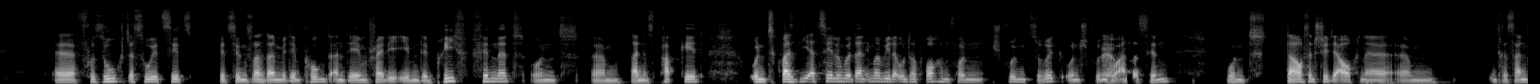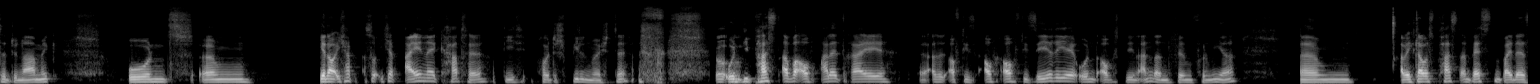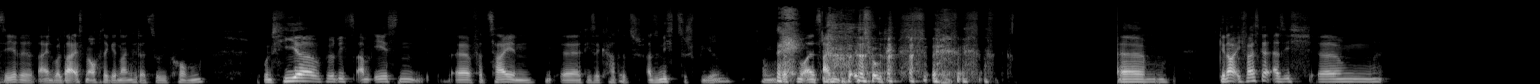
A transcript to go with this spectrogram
äh, Versuch des Suizids beziehungsweise dann mit dem Punkt, an dem Freddy eben den Brief findet und ähm, dann ins Pub geht. Und quasi die Erzählung wird dann immer wieder unterbrochen von Sprüngen zurück und Sprüngen ja. woanders hin. Und daraus entsteht ja auch eine ähm, interessante Dynamik. Und ähm, genau, ich habe also ich eine Karte, die ich heute spielen möchte. Oh, oh. Und die passt aber auf alle drei, äh, also auf die, auf, auf die Serie und auf den anderen Film von mir. Ähm, Aber ich glaube, es passt am besten bei der Serie rein, weil da ist mir auch der Gedanke dazu gekommen. Und hier würde ich es am ehesten äh, verzeihen, äh, diese Karte, zu, also nicht zu spielen. Das nur als Andeutung. ähm, genau, ich weiß gar nicht, also ich ähm,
